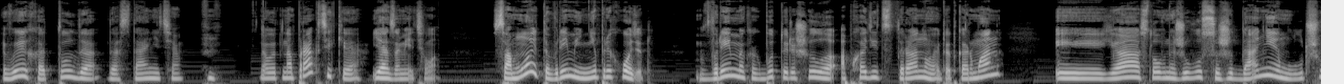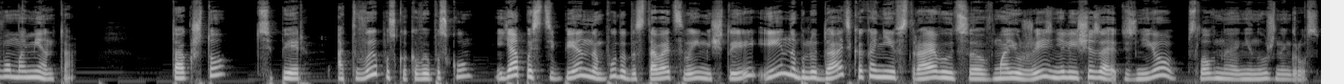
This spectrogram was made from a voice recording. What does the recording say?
и вы их оттуда достанете. Но вот на практике я заметила, само это время не приходит. Время как будто решило обходить стороной этот карман — и я словно живу с ожиданием лучшего момента. Так что теперь от выпуска к выпуску я постепенно буду доставать свои мечты и наблюдать, как они встраиваются в мою жизнь или исчезают из нее, словно ненужный груз.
